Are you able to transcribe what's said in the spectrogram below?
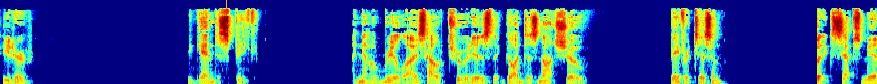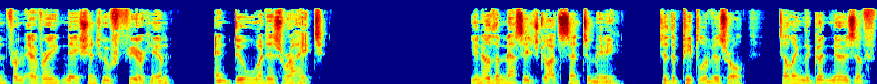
Peter began to speak. I now realize how true it is that God does not show favoritism, but accepts men from every nation who fear him and do what is right. You know, the message God sent to me, to the people of Israel, telling the good news of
